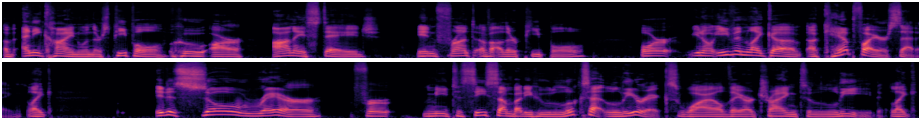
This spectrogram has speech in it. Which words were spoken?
of any kind, when there's people who are on a stage in front of other people, or, you know, even like a, a campfire setting, like, it is so rare for me to see somebody who looks at lyrics while they are trying to lead. Like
